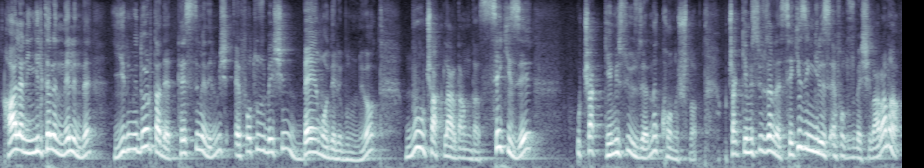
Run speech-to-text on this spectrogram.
Halen İngiltere'nin elinde 24 adet teslim edilmiş F-35'in B modeli bulunuyor. Bu uçaklardan da 8'i uçak gemisi üzerine konuşlu. Uçak gemisi üzerinde 8 İngiliz F-35'i var ama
